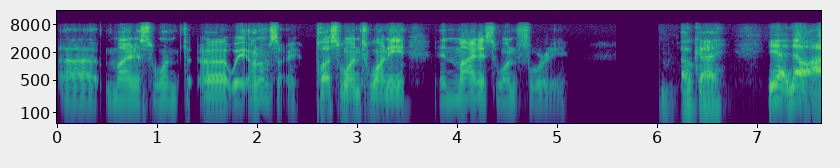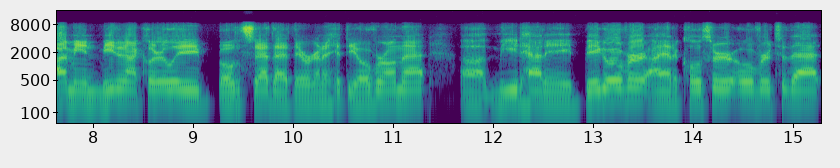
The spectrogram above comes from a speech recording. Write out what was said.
uh, minus one. Th- uh, wait, hold on. I'm sorry. Plus one twenty and minus one forty. Okay. Yeah, no, I mean, Mead and I clearly both said that they were going to hit the over on that. Uh, Mead had a big over. I had a closer over to that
